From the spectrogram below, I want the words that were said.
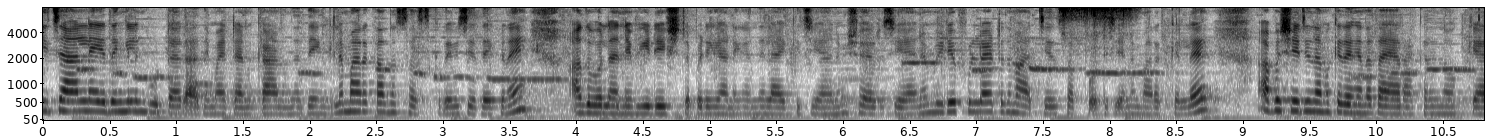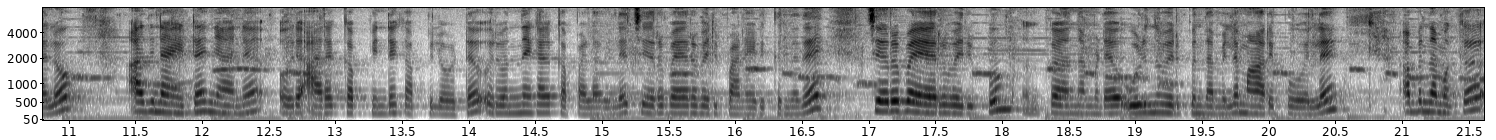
ഈ ചാനൽ ഏതെങ്കിലും കൂട്ടുകാർ ആദ്യമായിട്ടാണ് കാണുന്നതെങ്കിൽ മറക്കാതെ സബ്സ്ക്രൈബ് ചെയ്തേക്കണേ. അതുപോലെ തന്നെ വീഡിയോ ഇഷ്ടപ്പെടുകയാണെങ്കിൽ ഒന്ന് ലൈക്ക് ചെയ്യാനും ഷെയർ ചെയ്യാനും വീഡിയോ ഫുള്ളായിട്ട് ഒന്ന് വാച്ച് ചെയ്ത് സപ്പോർട്ട് ചെയ്യാനും മറക്കല്ലേ? അപ്പോൾ ശരി നമുക്കിതെങ്ങനെ തയ്യാറാക്കുന്നത് നോക്കിയാലോ. അതിനായിട്ട് ഞാൻ ഒരു അര കപ്പിന്റെ കപ്പിലോട്ട് ഒരു ഒന്നേകാൽ കപ്പ് അളവിൽ ചെറുപയർ പരിപ്പാണ് എടുക്കുന്നത്. ചെറുപയർ പരിപ്പും ക- നമ്മുടെ ഉഴുന്ന പരിപ്പും തമ്മിൽ മാറിപ്പോവല്ലേ? അപ്പം നമുക്ക്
